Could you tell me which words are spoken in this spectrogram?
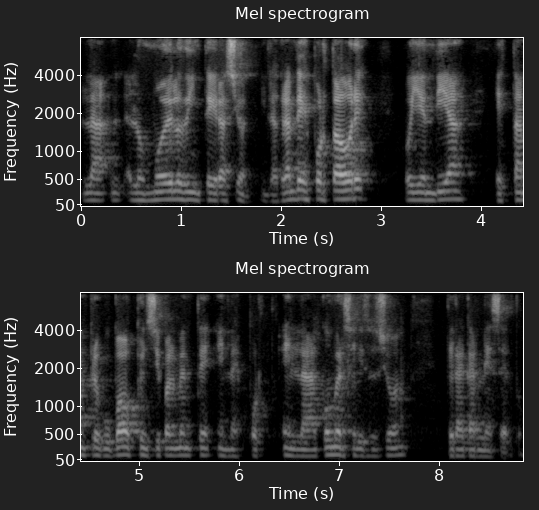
los modelos de integración. Y los grandes exportadores hoy en día están preocupados principalmente en la comercialización de la carne de cerdo.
